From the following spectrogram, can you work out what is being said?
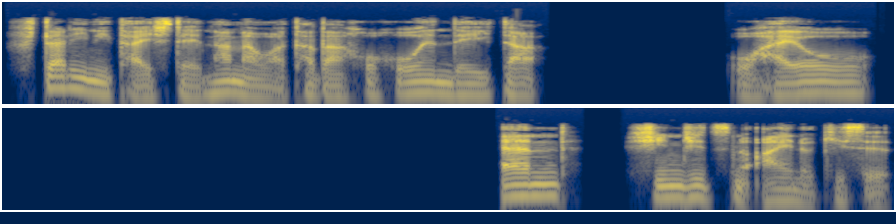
二人に対してナナはただ微笑んでいた。おはよう。And 真実の愛のキス。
